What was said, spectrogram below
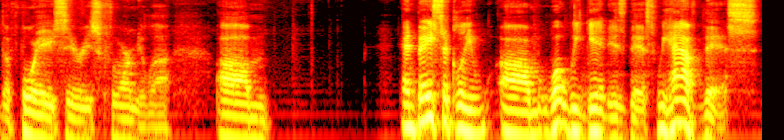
the Fourier series formula. Um, and basically, um, what we get is this. We have this.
